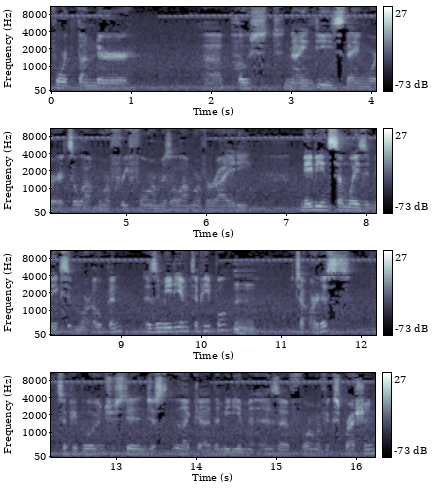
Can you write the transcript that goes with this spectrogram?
Fort Thunder uh, post 90s thing where it's a lot more free form, there's a lot more variety. Maybe in some ways it makes it more open as a medium to people, hmm to artists, to people who are interested in just like uh, the medium as a form of expression,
